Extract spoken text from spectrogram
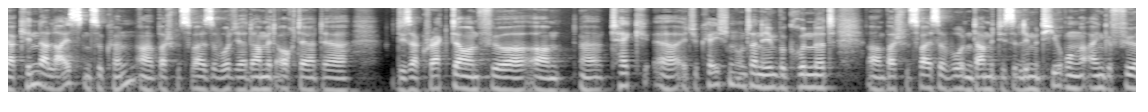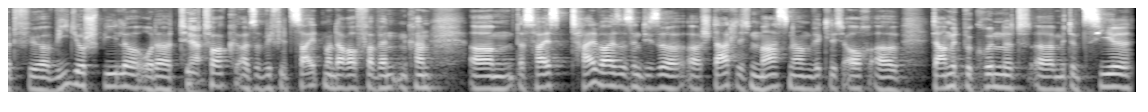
ja, Kinder leisten zu können. Äh, beispielsweise wurde ja damit auch der, der dieser Crackdown für ähm, äh, Tech-Education-Unternehmen äh, begründet. Ähm, beispielsweise wurden damit diese Limitierungen eingeführt für Videospiele oder TikTok, ja. also wie viel Zeit man darauf verwenden kann. Ähm, das heißt, teilweise sind diese äh, staatlichen Maßnahmen wirklich auch äh, damit begründet, äh, mit dem Ziel,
